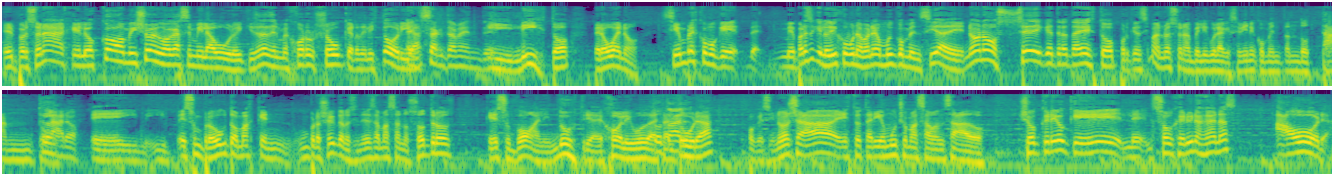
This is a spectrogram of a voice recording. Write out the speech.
el personaje, los cómics, yo vengo acá a hacer mi laburo y quizás es el mejor Joker de la historia. Exactamente. Y listo, pero bueno, siempre es como que, me parece que lo dijo de una manera muy convencida de, no, no, sé de qué trata esto, porque encima no es una película que se viene comentando tanto. Claro. Eh, y, y es un producto más que en- un proyecto que nos interesa más a nosotros, que es supongo a la industria de Hollywood a esta altura, porque si no ya esto estaría mucho más avanzado. Yo creo que le- son genuinas ganas ahora.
